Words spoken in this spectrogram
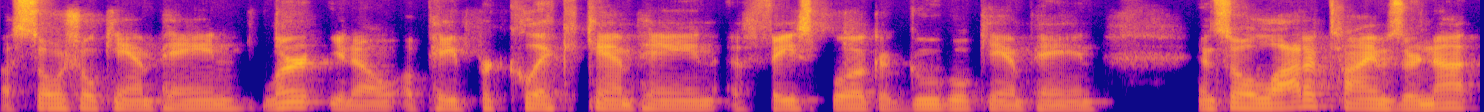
a social campaign, learn you know a pay per click campaign, a Facebook, a Google campaign, and so a lot of times they're not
